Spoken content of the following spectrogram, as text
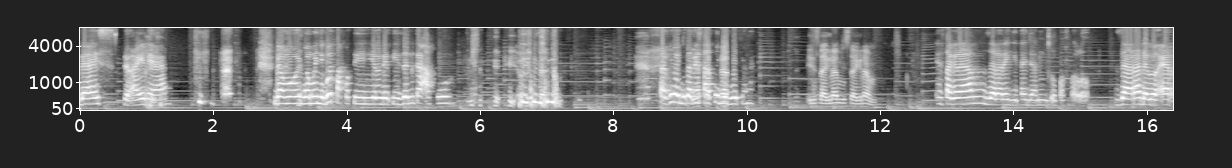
guys. Doain ya. Nggak mau nggak mau nyebut takut dinyiru netizen kak aku. Ya tapi lanjutan S1 Instagram. nyebutnya. Instagram Instagram. Instagram Zara Regita jangan lupa follow. Zara double R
